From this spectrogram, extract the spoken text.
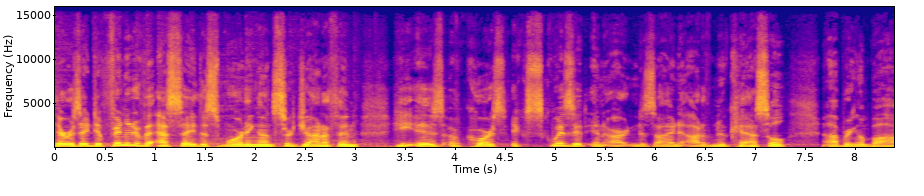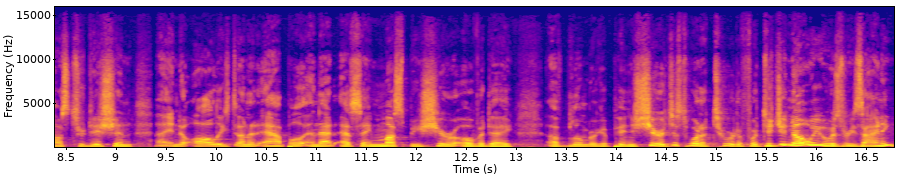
There is a definitive essay this morning on Sir Jonathan. He is, of course, exquisite in art and design out of Newcastle, uh, bringing Bauhaus tradition uh, into all he's done at Apple. And that essay must be Shira Ovide of Bloomberg Opinion. Shira, just what a tour de force. Did you know he was resigning?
